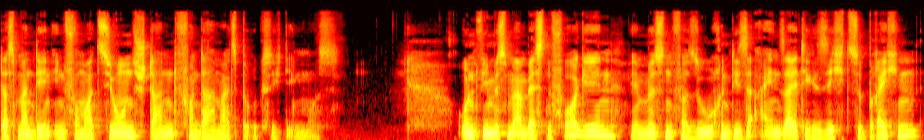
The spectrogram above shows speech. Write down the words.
dass man den Informationsstand von damals berücksichtigen muss. Und wie müssen wir am besten vorgehen? Wir müssen versuchen, diese einseitige Sicht zu brechen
